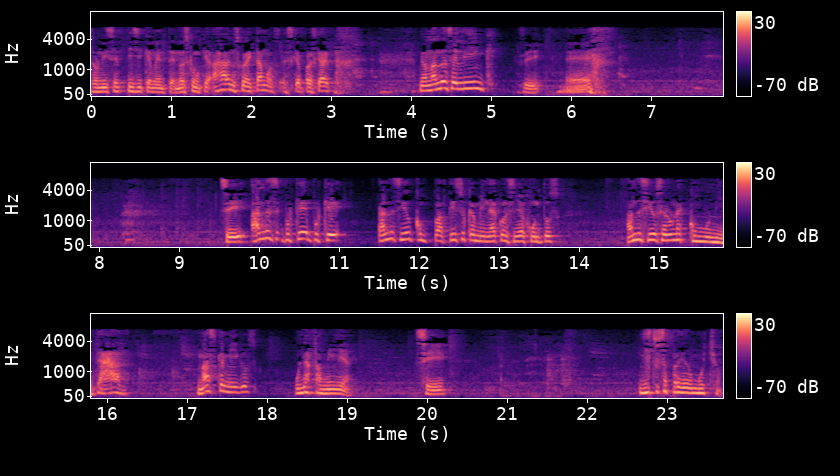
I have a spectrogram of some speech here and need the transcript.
reunirse físicamente. No es como que, ah, nos conectamos, es que por Skype. Me mandas el link. Sí. Eh. Sí, han ¿por qué? Porque han decidido compartir su caminar con el Señor juntos. Han decidido ser una comunidad. Más que amigos, una familia. Sí. Y esto se ha perdido mucho.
